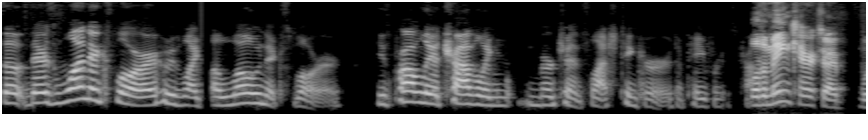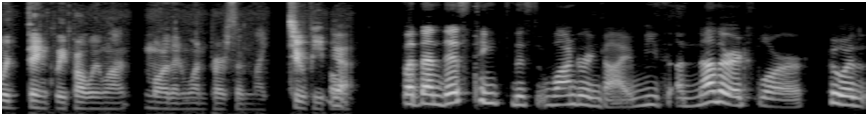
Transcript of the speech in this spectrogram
So there's one explorer who's like a lone explorer. He's probably a traveling merchant slash tinkerer to pay for his travel. well the main character i would think we probably want more than one person like two people Yeah. But then this tink, this wandering guy meets another explorer who was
